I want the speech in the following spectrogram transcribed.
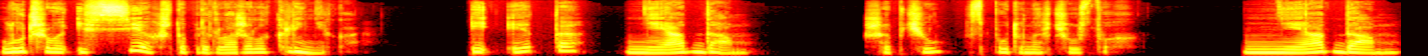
лучшего из всех, что предложила клиника. И это не отдам, шепчу в спутанных чувствах не отдам.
